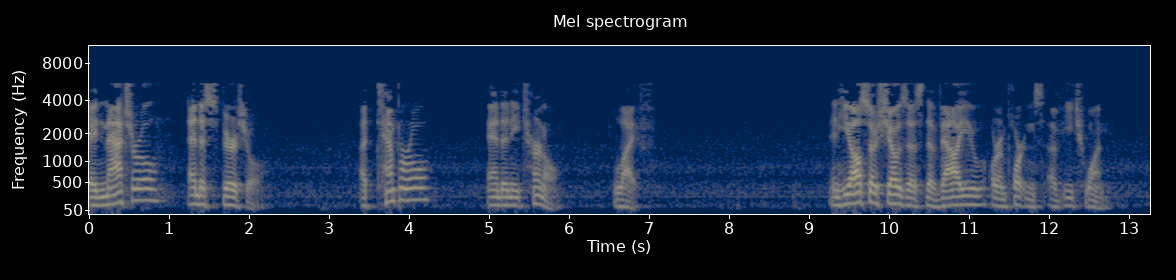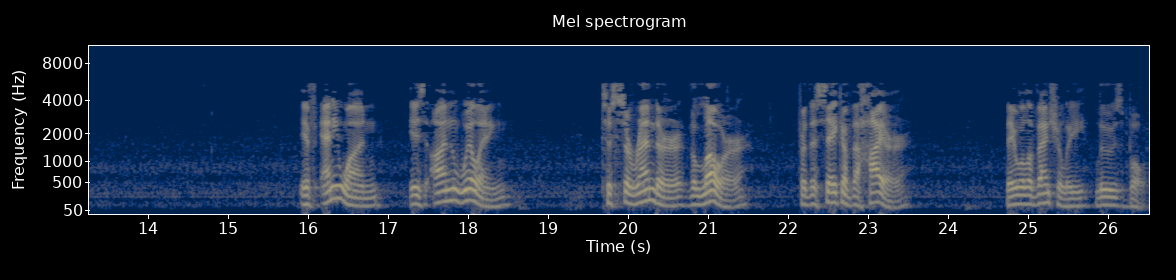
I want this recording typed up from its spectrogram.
a natural and a spiritual, a temporal and an eternal life. And he also shows us the value or importance of each one. If anyone is unwilling to surrender the lower for the sake of the higher, they will eventually lose both.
